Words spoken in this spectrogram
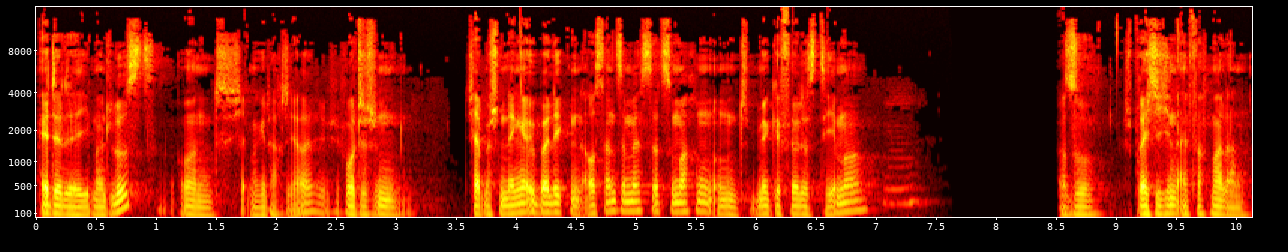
Hätte da jemand Lust? Und ich habe mir gedacht, ja, ich wollte schon, ich habe mir schon länger überlegt, ein Auslandssemester zu machen und mir gefällt das Thema. Also spreche ich ihn einfach mal an.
